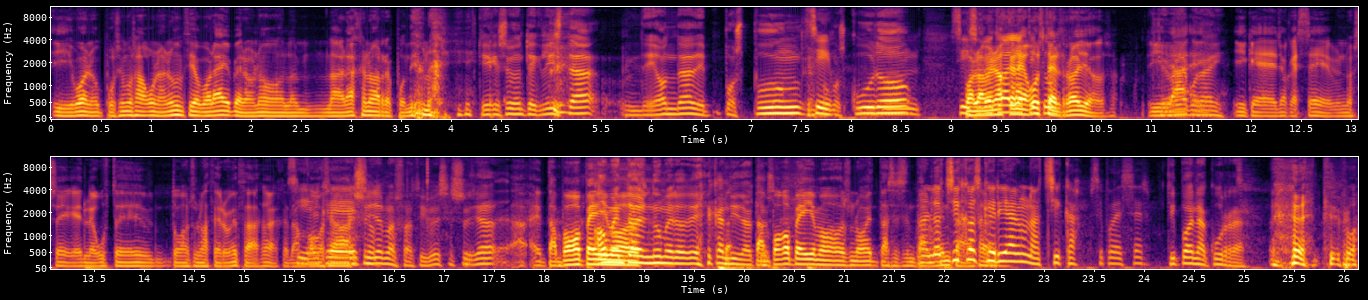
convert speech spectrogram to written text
y bueno, pusimos algún anuncio por ahí, pero no, la, la verdad es que no ha respondido nadie. Tiene que ser un teclista de onda, de post-punk, Sí. oscuro. Mm, sí, por lo menos que le guste el rollo. o sea, Y, Que la- vaya por ahí. y que yo que sé, no sé, que le guste tomarse una cerveza, ¿sabes? Que Sí, tampoco es sea- Eso ya es más fácil, ¿ves? Eso ya Eh, Tampoco ha pedimos, aumentado el número de candidatos. tampoco pedimos 90, 60, Bueno, los 90, chicos ¿sabes? querían una chica, si puede ser. Tipo Ana Curra. tipo,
